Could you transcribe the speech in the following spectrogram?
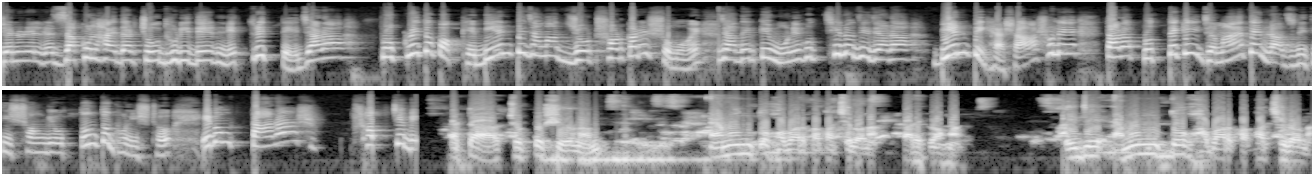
জেনারেল রেজ্জাকুল হায়দার চৌধুরীদের নেতৃত্বে যারা প্রকৃতপক্ষে বিএনপি জামাত জোট সরকারের সময় যাদেরকে মনে হচ্ছিল যে যারা বিএনপি ঘেঁষা, আসলে তারা প্রত্যেকেই জামায়াতের রাজনীতির সঙ্গে অত্যন্ত ঘনিষ্ঠ এবং তারা সবচেয়ে একটা ছোট্ট শিরোনাম, এমন তো হবার কথা ছিল না। তারেক রহমান। এই যে এমন তো হবার কথা ছিল না।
